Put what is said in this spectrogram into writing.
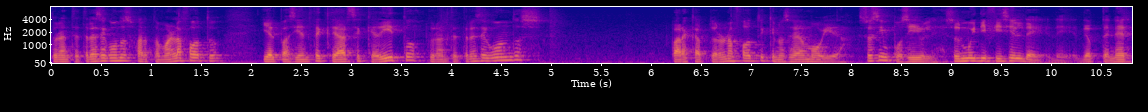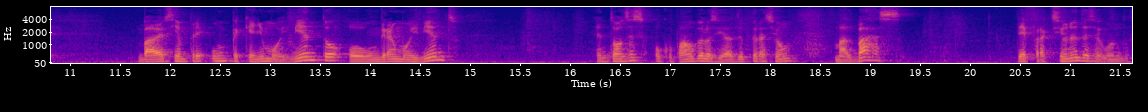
durante 3 segundos para tomar la foto y el paciente quedarse quedito durante 3 segundos para capturar una foto y que no se vea movida. Eso es imposible, eso es muy difícil de, obtener. Va a haber siempre un pequeño movimiento o un gran movimiento. Entonces ocupamos velocidades de operación más bajas, de fracciones de segundos,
